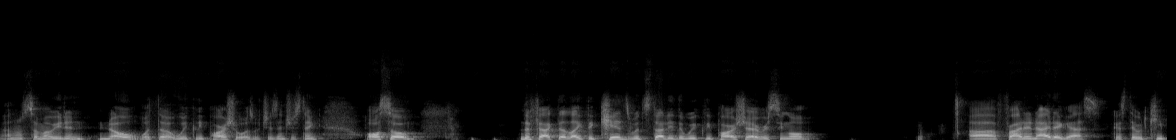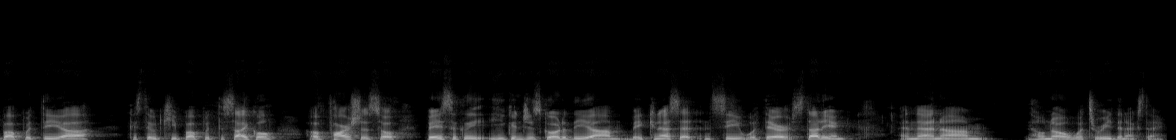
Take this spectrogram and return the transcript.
I don't know, somehow he didn't know what the weekly parsha was, which is interesting. Also, the fact that like the kids would study the weekly parsha every single uh, Friday night, I guess, because they would keep up with the, because uh, they would keep up with the cycle of parshas. So basically, he can just go to the um, Beit Knesset and see what they're studying, and then um, he'll know what to read the next day.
